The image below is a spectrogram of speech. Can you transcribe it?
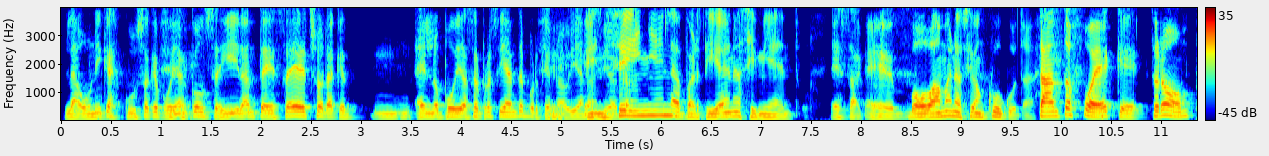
la única excusa que podían conseguir ante ese hecho era que mm, él no podía ser presidente porque no había nacido Enseñen la partida de nacimiento. Exacto. Eh, Obama nació en Cúcuta. Tanto fue que Trump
